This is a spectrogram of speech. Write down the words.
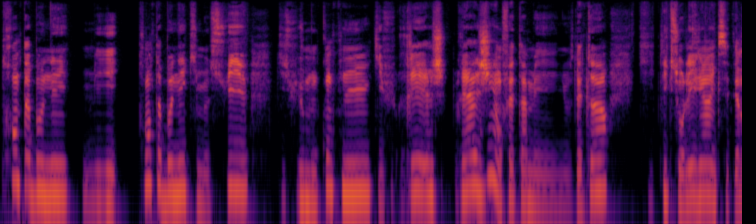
30 abonnés mais 30 abonnés qui me suivent, qui suivent mon contenu, qui réagissent en fait à mes newsletters, qui cliquent sur les liens, etc.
